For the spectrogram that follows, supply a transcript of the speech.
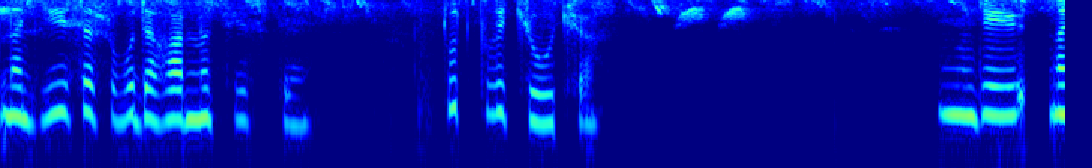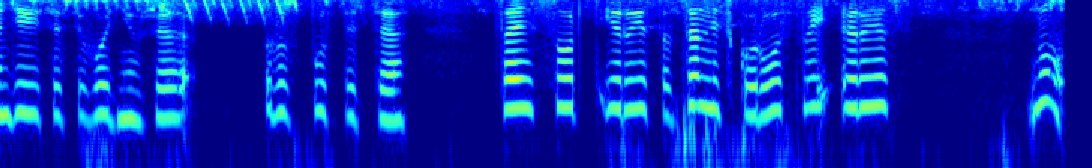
Надіюся, що буде гарно цвісти. Тут плетюча. Надію- Надіюся, сьогодні вже розпуститься цей сорт іриса. Це низькорослий ірис. Ну,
